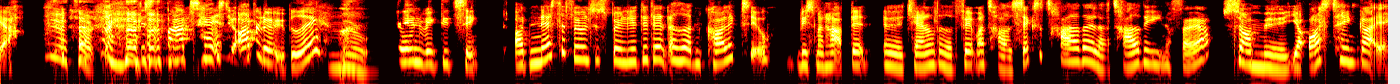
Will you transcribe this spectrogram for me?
ja, Ja, tak. det skal bare tages i opløbet, ikke? Jo. Det er en vigtig ting. Og den næste følelsesbølge, det er den, der hedder den kollektiv. Hvis man har den øh, channel, der hedder 3536 eller 3041, som øh, jeg også tænker er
